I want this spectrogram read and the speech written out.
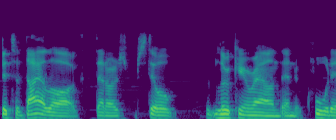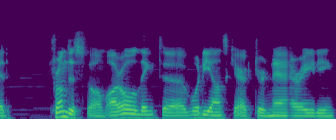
bits of dialogue that are still lurking around and quoted from this film are all linked to Woody Allen's character narrating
